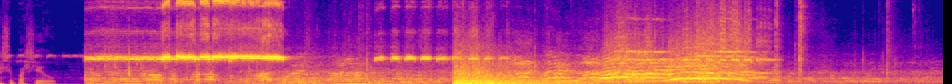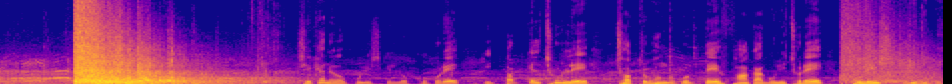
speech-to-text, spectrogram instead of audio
আশেপাশেও। সেখানেও পুলিশকে লক্ষ্য করে ইটপাটকেল ছুড়লে ছত্রভঙ্গ করতে ফাঁকা গুলি ছোড়ে পুলিশ বিজিবি।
